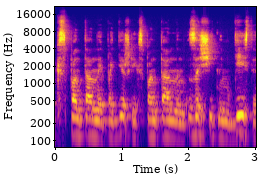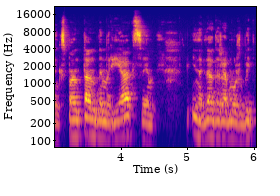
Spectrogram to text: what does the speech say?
к спонтанной поддержке, к спонтанным защитным действиям, к спонтанным реакциям, иногда даже, может быть,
